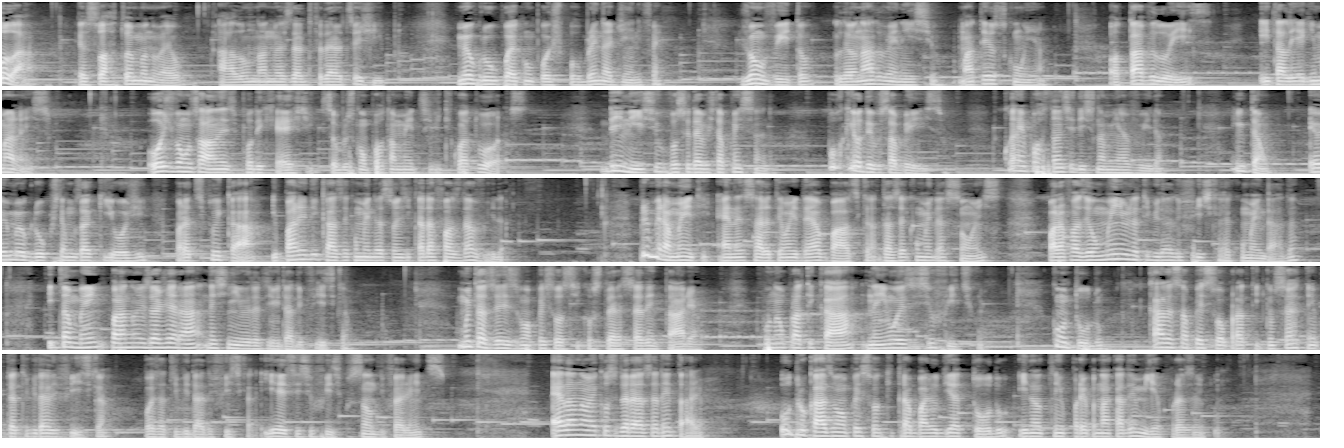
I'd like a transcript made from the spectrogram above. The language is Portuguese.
Olá, eu sou Arthur Emanuel, aluno da Universidade Federal de Sergipe. Meu grupo é composto por Brenda Jennifer, João Vitor, Leonardo Venício, Matheus Cunha, Otávio Luiz e Thalia Guimarães. Hoje vamos falar nesse podcast sobre os comportamentos em 24 horas. De início, você deve estar pensando: por que eu devo saber isso? Qual é a importância disso na minha vida? Então, eu e meu grupo estamos aqui hoje para te explicar e para indicar as recomendações de cada fase da vida. Primeiramente, é necessário ter uma ideia básica das recomendações para fazer o mínimo de atividade física recomendada e também para não exagerar nesse nível de atividade física. Muitas vezes uma pessoa se considera sedentária por não praticar nenhum exercício físico. Contudo, caso essa pessoa pratique um certo tempo de atividade física, pois atividade física e exercício físico são diferentes, ela não é considerada sedentária. Outro caso é uma pessoa que trabalha o dia todo e não tem tempo na academia, por exemplo.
